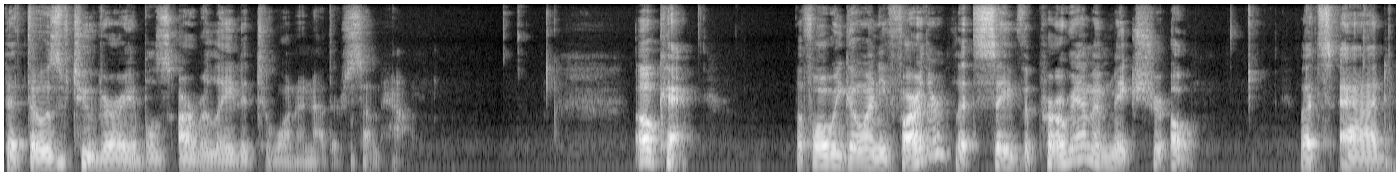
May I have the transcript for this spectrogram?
that those two variables are related to one another somehow. Okay, before we go any farther, let's save the program and make sure, oh, let's add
